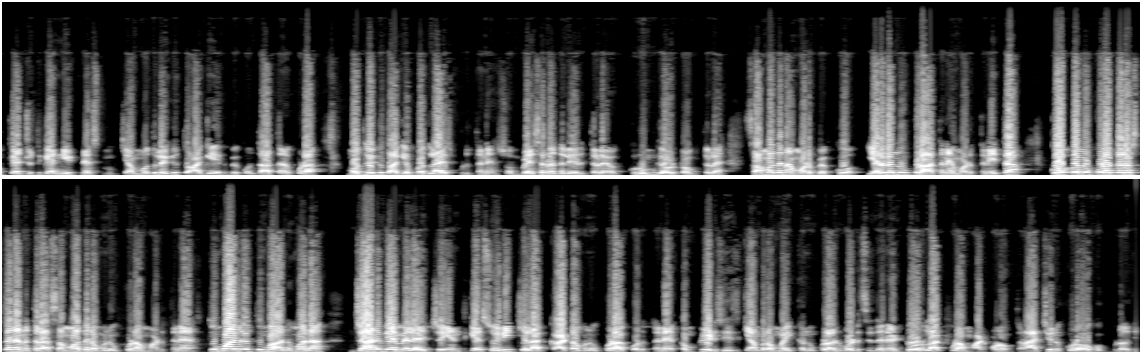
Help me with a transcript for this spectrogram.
ಮುಖ್ಯ, ಜೊತೆಗೆ ನೀಟ್ನೆಸ್ ಮುಖ್ಯ. ಮೊದಲಾಗಿತ್ತು ಹಾಗೆ ಇರಬೇಕು ಅಂತ ಆತನ ಕೂಡ ಮೊದಲಾಗಿತ್ತು ಹಾಗೆ ಬದಲಾಯಿಸ್ಬಿಡ್ತಾನೆ. ಸೊ ಬೇಸರದಲ್ಲಿ ಇರ್ತಾಳೆ ರೂಮ್ಗೆ ಹೊರಟೋಗ್ತಾಳೆ, ಸಮಾಧಾನ ಮಾಡ್ಬೇಕು. ಎರಡನ್ನೂ ಕೂಡ ಆತನೇ ಮಾಡ್ತಾನೆ. ಈತ ಕೋಪನು ಕೂಡ ತರಿಸ್ತಾನೆ, ನಂತರ ಸಮಾಧಾನವನ್ನು ಕೂಡ ಮಾಡ್ತಾನೆ. ತುಂಬಾ ಅಂದ್ರೆ ತುಂಬಾ ಅನುಮಾನ. ಜಾನ್ವಿಯ ಮೇಲೆ ಜಯಂತ್ಗೆ ಸೊ, ಈ ರೀತಿಯೆಲ್ಲ ಕಾಟವನ್ನು ಕೂಡ ಕೊಡ್ತಾನೆ. ಕಂಪ್ಲೀಟ್ ಸಿಸಿ ಕ್ಯಾಮ್ರಾ ಮೈಕ್ ಅನ್ನು ಕೂಡ ಅಳವಡಿಸಿದ್ದಾನೆ ಡೋರ್ ಲಾಕ್ ಕೂಡ ಮಾಡ್ಕೊಂಡು ಹೋಗ್ತಾನೆ. ಆಚೆನೂ ಕೂಡ ಹೋಗಕ್ ಬಿಡೋದಿಲ್ಲ.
